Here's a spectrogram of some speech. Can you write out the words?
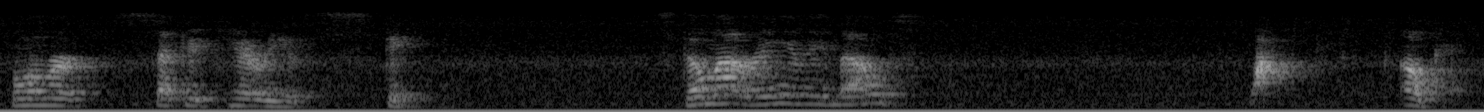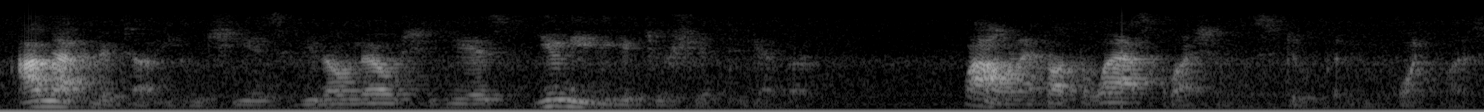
former Secretary of State. Still not ringing any bells? Wow. Okay, I'm not going to tell you who she is. If you don't know who she is, you need to get your shit together. Wow, and I thought the last question was stupid and pointless.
